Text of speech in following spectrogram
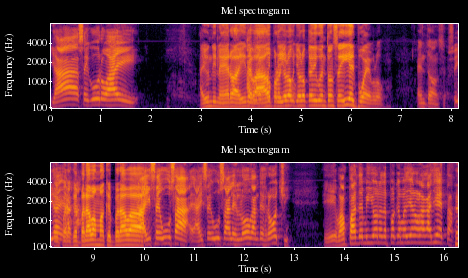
Ya seguro hay... Hay un dinero ahí debajo, pero yo lo, yo lo que digo entonces, ¿y el pueblo? Entonces, que, espera, que esperaba más, que esperaba... Ahí se usa, ahí se usa el eslogan de Rochi, eh, van un par de millones después que me dieron la galleta.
